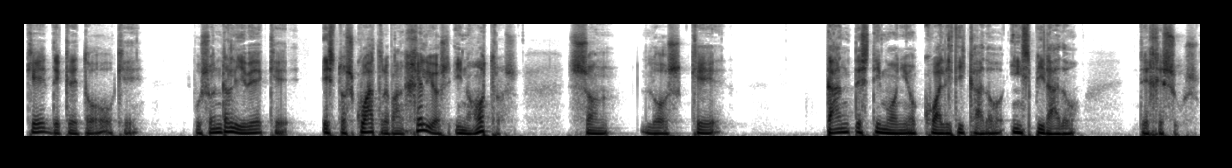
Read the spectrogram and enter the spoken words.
que decretó o que puso en relieve que estos cuatro evangelios y no otros son los que dan testimonio cualificado, inspirado de Jesús.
